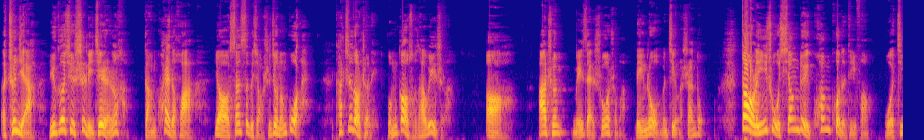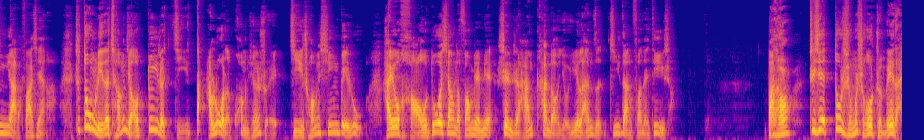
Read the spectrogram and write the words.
呃，春姐啊，于哥去市里接人了，赶快的话要三四个小时就能过来。他知道这里，我们告诉他位置了。”啊，阿春没再说什么，领着我们进了山洞。到了一处相对宽阔的地方，我惊讶地发现啊，这洞里的墙角堆着几大摞的矿泉水，几床新被褥，还有好多箱的方便面，甚至还看到有一篮子鸡蛋放在地上。把头，这些都是什么时候准备的呀？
